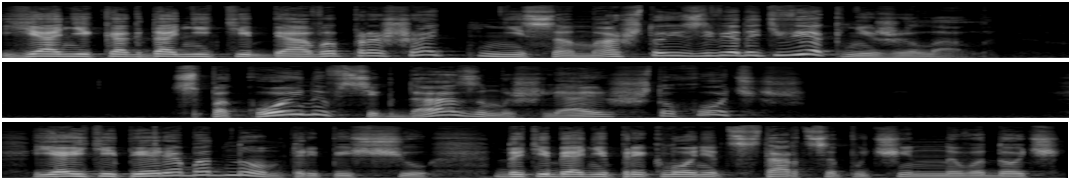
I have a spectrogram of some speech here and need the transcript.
Я никогда ни тебя вопрошать, ни сама, что изведать век не желала. Спокойно всегда замышляешь, что хочешь. Я и теперь об одном трепещу, до тебя не преклонит старца пучинного дочь,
